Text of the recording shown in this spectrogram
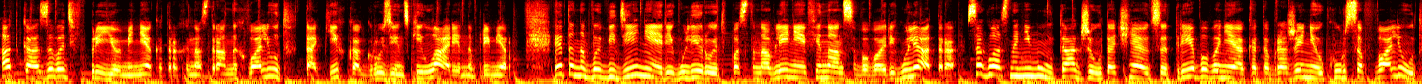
отказывать в приеме некоторых иностранных валют, таких как грузинский лари, например. Это нововведение регулирует постановление финансового регулятора. Согласно нему, также уточняются требования к отображению курсов валют.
